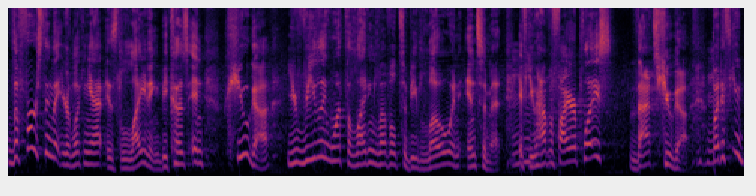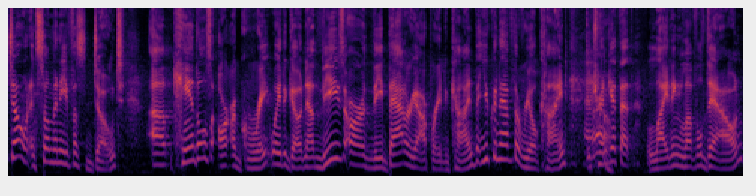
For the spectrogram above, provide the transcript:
the first thing that you're looking at is lighting because in Hygge, you really want the lighting level to be low and intimate. If you have a fireplace, that's hygge. But if you don't, and so many of us don't, uh, candles are a great way to go. Now, these are the battery operated kind, but you can have the real kind. You're trying to get that lighting level down.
